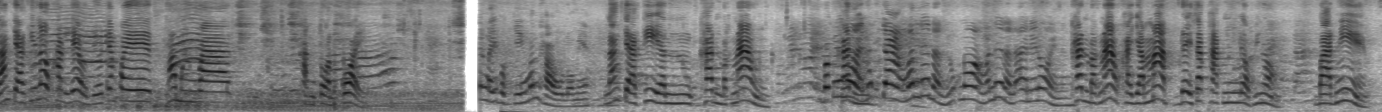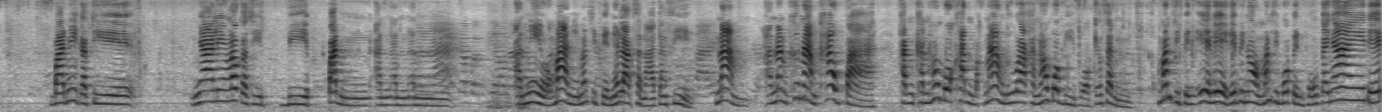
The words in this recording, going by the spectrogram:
หลังจากที่เราขั้นแล้ว เดี๋ยวจังค่อยมามึงว่าขั้นตอนก้อยจังไรบักเก่งมันเท่าเหรอแม่หลังจากที่อันขั้นบักนาวบักขั้นน้อยลูกจ้างมันได้นั่นลูกน้องมันได้นั่นไอ้น้อยๆนั่นขั้นบักนาวขยำมาได้สักพักหนึงแล้วพี่น้องบาดนี้บาดนี้กะที ญาเลี้ยงเรากะสิบีบปั้นอันอันอันอันนี้ออกมานี่มันสิเป็นในลักษณะจังซี่ น้ำอันนั้นคือน้ำข้าวป่าคันคันเฮาบ่คันบักนาวหรือว่าคันเฮาบ่บีบออกจังซั่นมันสิเป็นเอเล่เด้พี่น้องมันสิบ่เป็นผงกะย่ายเด้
